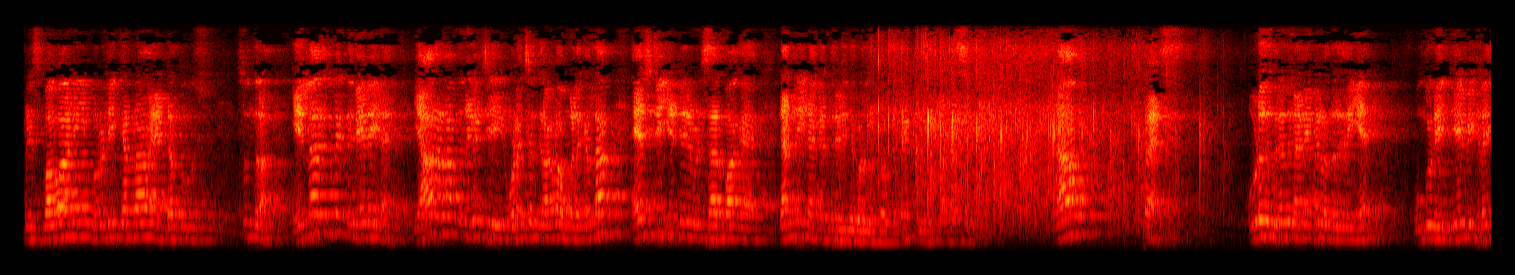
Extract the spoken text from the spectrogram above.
miss Bhavani Murali Kanna and Dato Sundara. எல்லாருக்குமே இந்த வேலையில யாரெல்லாம் இந்த நிகழ்ச்சியை உழைச்சிருக்கிறாங்களோ அவங்களுக்கெல்லாம் எஸ்டி என்டர்டைன்மெண்ட் சார்பாக நன்றி நாங்கள் தெரிவித்துக் கொள்கின்றோம். நாம் பிரஸ் ஊடகத்திலிருந்து நிறைய பேர் வந்திருக்கிறீங்க. உங்களுடைய கேள்விகளை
